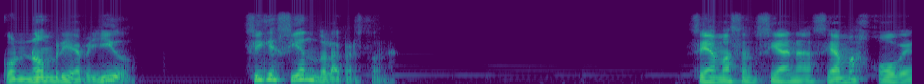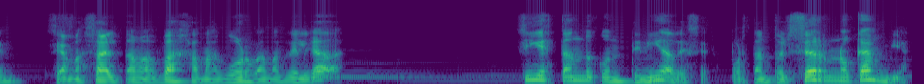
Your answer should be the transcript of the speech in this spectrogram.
con nombre y apellido, sigue siendo la persona. Sea más anciana, sea más joven, sea más alta, más baja, más gorda, más delgada. Sigue estando contenida de ser, por tanto el ser no cambia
